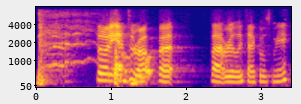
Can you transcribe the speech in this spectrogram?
Sorry to interrupt, but that really tickles me.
